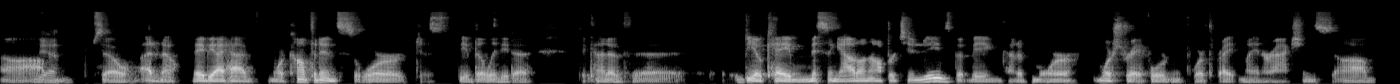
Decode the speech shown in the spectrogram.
Um, yeah. So I don't know. Maybe I have more confidence or just the ability to to kind of uh, be okay missing out on opportunities, but being kind of more more straightforward and forthright in my interactions. Um,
